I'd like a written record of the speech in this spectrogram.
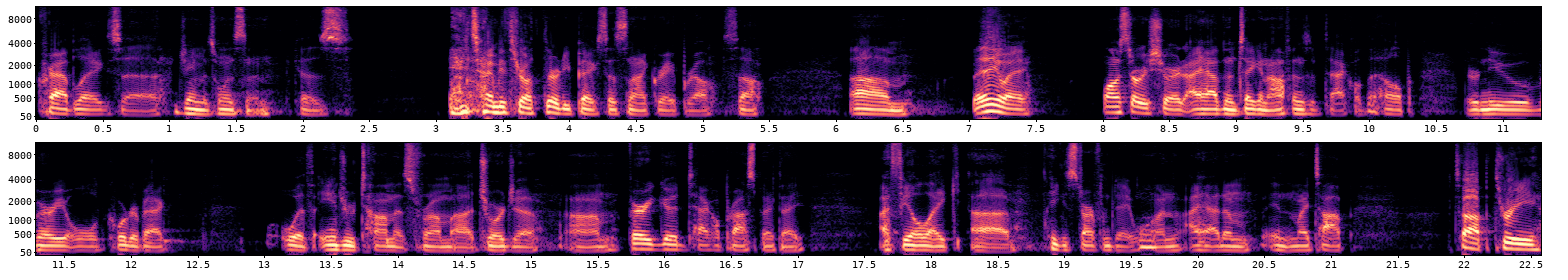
crab legs uh, Jameis Winston because anytime you throw 30 picks, that's not great, bro. So, um, but anyway, long story short, I have them take an offensive tackle to help their new, very old quarterback with Andrew Thomas from uh, Georgia. Um, very good tackle prospect. I I feel like uh, he can start from day one. I had him in my top top three,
